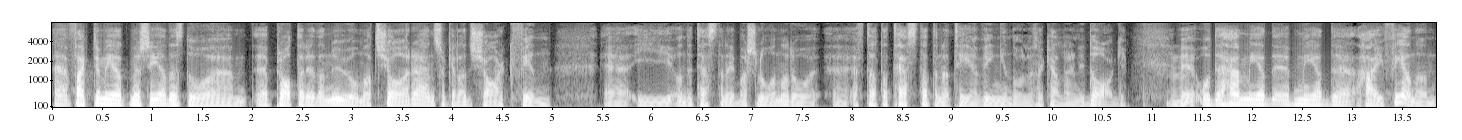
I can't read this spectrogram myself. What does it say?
Eh, faktum är att Mercedes då eh, pratar redan nu om att köra en så kallad shark fin i, under testerna i Barcelona då, eh, efter att ha testat den här T-vingen då, eller så kallar den idag. Mm. Eh, och det här med, med hajfenan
